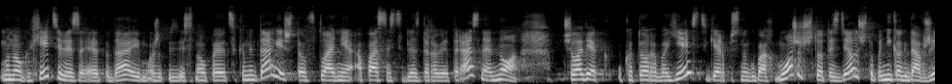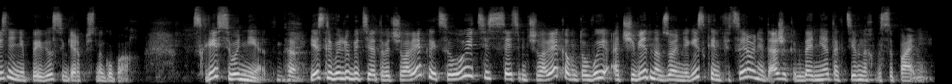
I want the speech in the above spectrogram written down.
много хейтили за это, да, и, может быть, здесь снова появится комментарий, что в плане опасности для здоровья это разное, но человек, у которого есть герпес на губах, может что-то сделать, чтобы никогда в жизни не появился герпес на губах. Скорее всего, нет. Да. Если вы любите этого человека и целуетесь с этим человеком, то вы, очевидно, в зоне риска инфицирования, даже когда нет активных высыпаний.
